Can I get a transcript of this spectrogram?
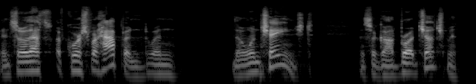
And so that's, of course, what happened when no one changed. And so God brought judgment.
